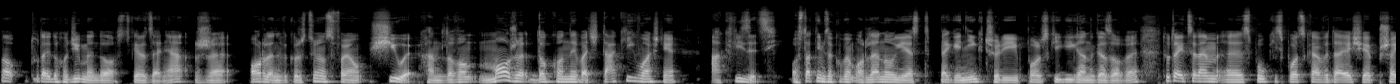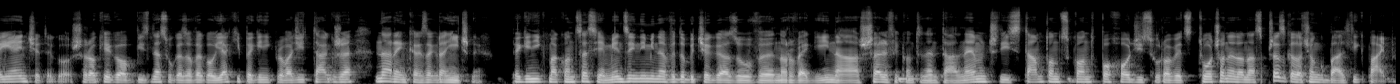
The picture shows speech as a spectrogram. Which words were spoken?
no, tutaj dochodzimy do stwierdzenia, że Orlen, wykorzystując swoją siłę handlową, może dokonywać takich właśnie akwizycji. Ostatnim zakupem Orlenu jest PGNiG, czyli polski gigant gazowy. Tutaj celem e, spółki z Płocka wydaje się przejęcie tego szerokiego biznesu gazowego, jaki PGNiG prowadzi także na rynkach zagranicznych. PGNiG ma koncesję m.in. na wydobycie gazu w Norwegii, na szelfie kontynentalnym, czyli stamtąd skąd pochodzi surowiec tłoczony do nas przez gazociąg Baltic Pipe.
